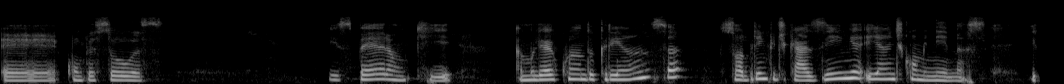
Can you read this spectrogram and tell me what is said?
é, com pessoas que esperam que a mulher, quando criança, só brinque de casinha e ande com meninas. E,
